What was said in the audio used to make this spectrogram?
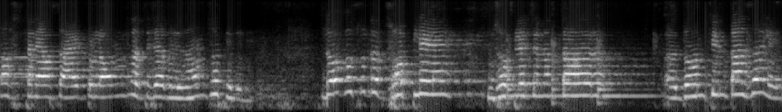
मस्तने असं आयटो लावून त्याच्या घरी जाऊन झोपे दिली दोघं सुद्धा झोपले. झोपल्याच्या नंतर दोन तीन तास झाले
